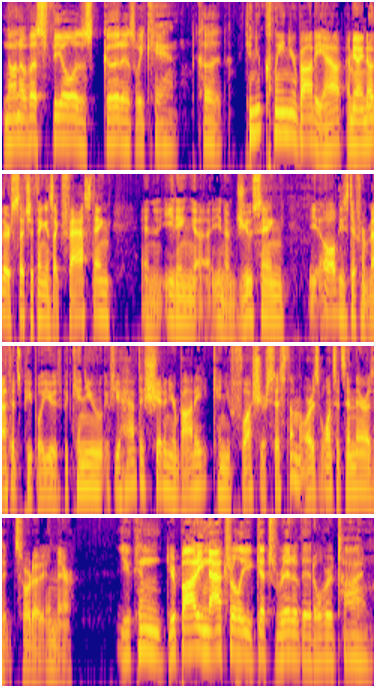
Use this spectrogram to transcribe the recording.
none of us feel as good as we can could. Can you clean your body out? I mean, I know there's such a thing as like fasting and eating, uh, you know, juicing, all these different methods people use. But can you, if you have this shit in your body, can you flush your system, or is once it's in there, is it sort of in there? You can your body naturally gets rid of it over time.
